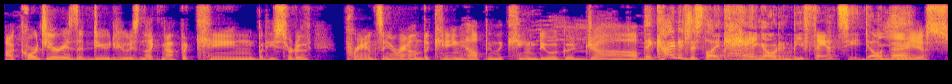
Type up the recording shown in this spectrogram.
A courtier is a dude who is like not the king, but he's sort of prancing around the king, helping the king do a good job. They kind of just like hang out and be fancy, don't they? Yes,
